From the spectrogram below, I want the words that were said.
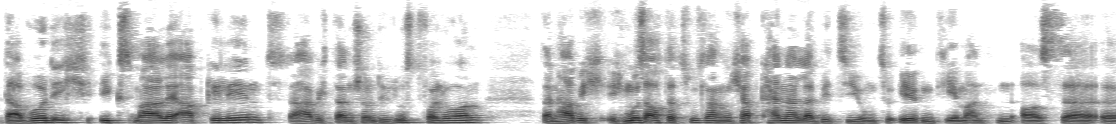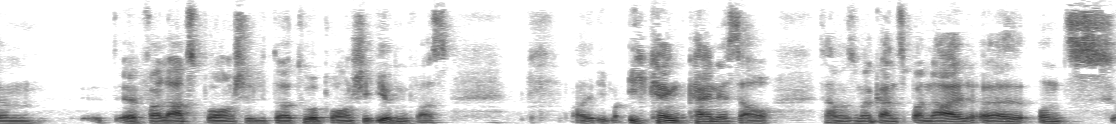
da wurde ich x Male abgelehnt, da habe ich dann schon die Lust verloren. Dann habe ich, ich muss auch dazu sagen, ich habe keinerlei Beziehung zu irgendjemanden aus der, ähm, Verlagsbranche, Literaturbranche, irgendwas. Ich, kenne keine Sau sagen wir es mal ganz banal, äh, und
